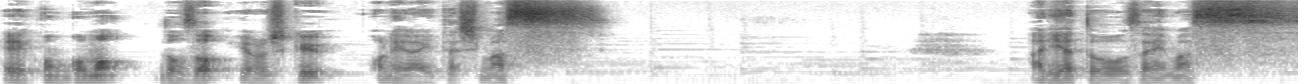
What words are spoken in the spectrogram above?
え、今後もどうぞよろしくお願いいたします。ありがとうございます。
